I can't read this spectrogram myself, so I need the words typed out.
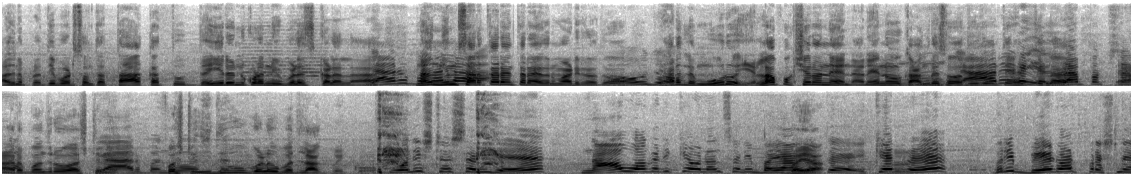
ಅದನ್ನ ಪ್ರತಿಭಟಿಸುವಂತ ತಾಕತ್ತು ಧೈರ್ಯನೂ ಕೂಡ ನೀವು ಬೆಳೆಸ್ಕೊಳ್ಳಲ್ಲ. ನಾನು ನಂಗೆ ನಿಮ್ಮ ಸರ್ಕಾರ ಅಂತಾನೆ ಅದನ್ನ ಮಾಡಿರೋದು. ಯಾರಲ್ಲ ಮೂರು ಎಲ್ಲ ಪಕ್ಷನೇ ನಾನೇನು ಕಾಂಗ್ರೆಸ್ ಅದು ಅಂತ ಹೇಳ್ತಿಲ್ಲ. ಯಾರು ಬಂದ್ರು ಅಷ್ಟೇ. ಫಸ್ಟ್ ಇದುಗಳು ಬದಲಾಗಬೇಕು. ಪೊಲೀಸ್ ಸ್ಟೇಷನ್ಗೆ ನಾವು ಹೋಗೋದಕ್ಕೆ ಒಂದೊಂದ್ಸರಿ ಭಯ ಭಯ. ಆಗುತ್ತೆ ಯಾಕೆಂದ್ರೆ ಬರೀ ಬೇಡವಾದ ಪ್ರಶ್ನೆ.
